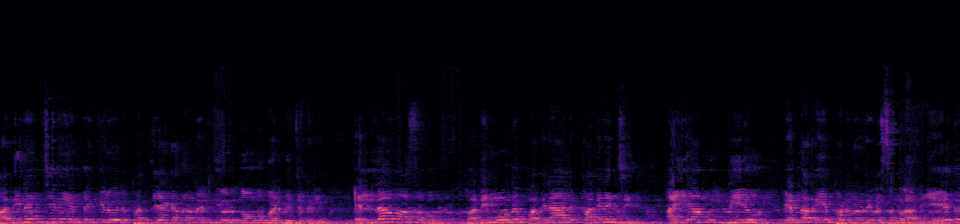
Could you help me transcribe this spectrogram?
പതിനഞ്ചിന് എന്തെങ്കിലും ഒരു പ്രത്യേകത നൽകി ഒരു നോമ്പ് പഠിപ്പിച്ചിട്ടില്ല. എല്ലാ മാസവും പതിമൂന്ന് പതിനാല് പതിനഞ്ച് അയ്യാമുൽ ബീർ എന്നറിയപ്പെടുന്ന ദിവസങ്ങളാണ്. ഏത്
